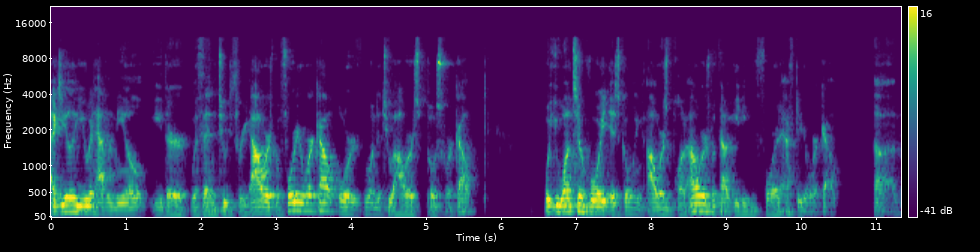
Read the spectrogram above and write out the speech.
Ideally, you would have a meal either within two to three hours before your workout or one to two hours post workout. What you want to avoid is going hours upon hours without eating before and after your workout. Uh,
